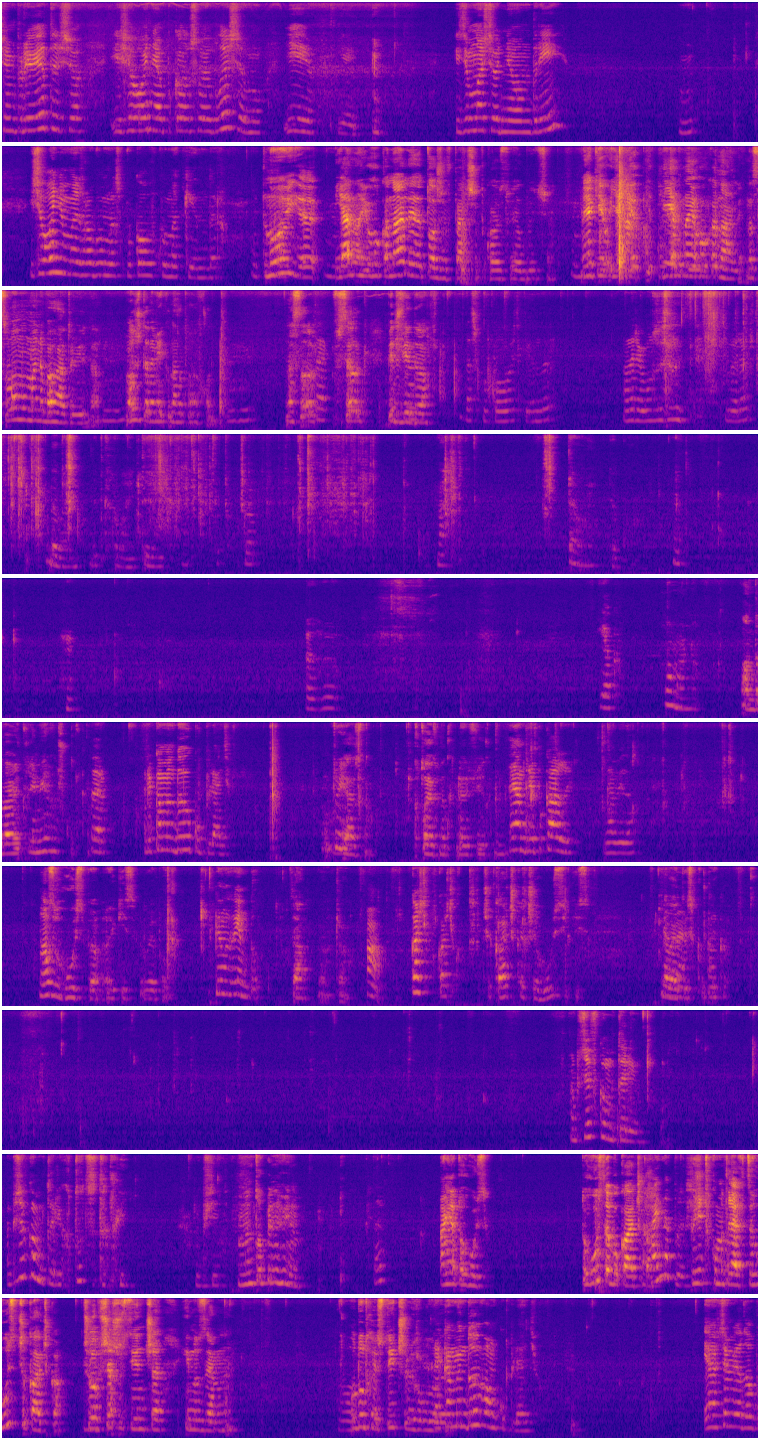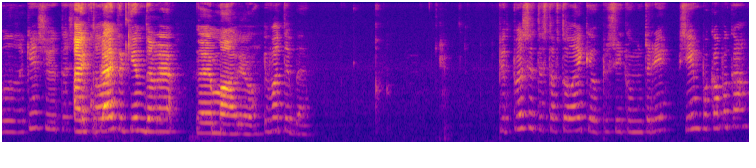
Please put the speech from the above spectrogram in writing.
Всім привіт! І, сьо- і сьогодні я покажу свою блисину і, і, зі мною сьогодні Андрій. І сьогодні ми зробимо розпаковку на Kinder. Отак. Ну, і, е, я на його каналі теж вперше покажу своє обличчя. Ну, як, як, як, як, на його каналі. На своєму в мене багато відео. Можете на мій канал переходити. На все під відео. Розпаковувати Kinder. Андрій, може береш? Давай, відкривай. Ти відкривай. На. Давай, дякую. Ага. Як? Нормально. Ладно, давай відкриємо іграшку. Тепер рекомендую купляти. Ну, то ясно. Хто їх не купляє їх? Е, Андрій, показуй на відео. У нас гусь якийсь випав. Пінгвін був. Так, ну, так. А, качку, качку. Чи качка, чи гусь якийсь. Давай ти скажи. Напиши в коментарі. Напиши в коментарі, хто це такий. Напишіть. Ну, то пінгвін. Так? А ні, то гусь. То гусь або качка. Хай напише. Пишіть в коментарях, це гусь чи качка? Чи взагалі щось інше іноземне? Отут хай стоїть, чи головою. Рекомендую вам купляти. І на цьому відео буду закінчувати. А і купляйте кіндери е, Маріо. І в АТБ. Підписуйтесь, ставте лайки, пишіть коментарі. Всім пока-пока!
